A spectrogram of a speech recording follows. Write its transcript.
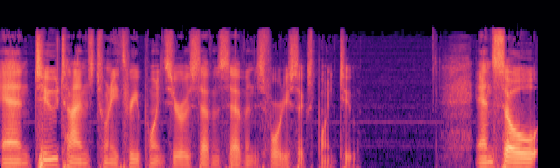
And 2 times 23.077 is 46.2. And so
